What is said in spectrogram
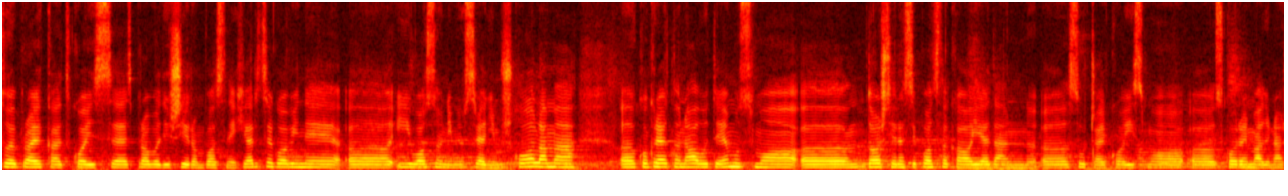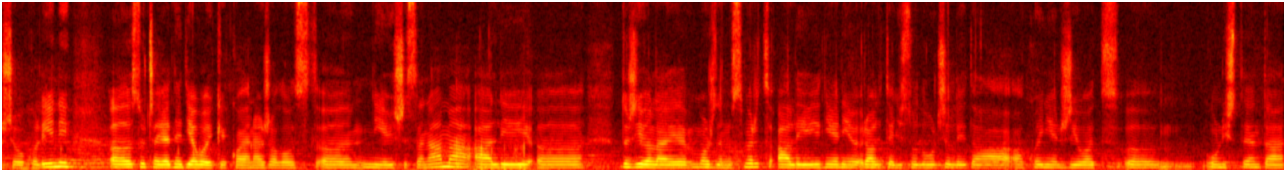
to je projekat koji se sprovodi širom Bosne i Hercegovine e, i u osnovnim i u srednjim školama. E, konkretno na ovu temu smo e, došli nas je podstakao jedan e, slučaj koji smo skoro imali u našoj okolini. Slučaj jedne djevojke koja, nažalost, nije više sa nama, ali doživjela je moždanu smrt, ali njeni roditelji su odlučili da ako je njen život uništen, da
